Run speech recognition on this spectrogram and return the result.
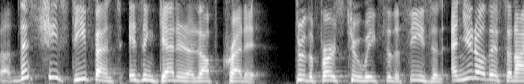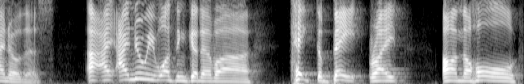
Uh, this Chiefs defense isn't getting enough credit through the first two weeks of the season. And you know this, and I know this. I, I knew he wasn't going to uh, take the bait, right, on the whole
